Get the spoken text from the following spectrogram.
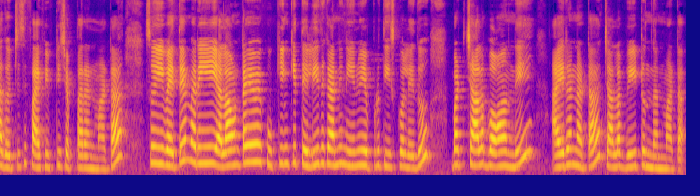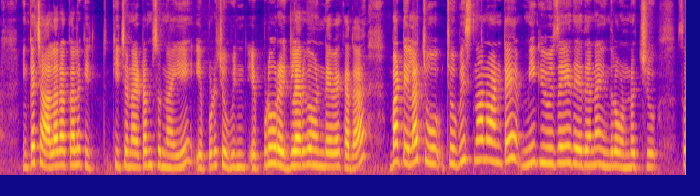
అది వచ్చేసి ఫైవ్ ఫిఫ్టీ చెప్పారనమాట సో ఇవైతే మరి ఎలా ఉంటాయో కుకింగ్కి తెలియదు కానీ నేను ఎప్పుడు తీసుకోలేదు. బట్ చాలా బాగుంది. ఐరన్ అట చాలా వెయిట్ ఉందన్నమాట. ఇంకా చాలా రకాల కిచెన్ ఐటమ్స్ ఉన్నాయి. ఎప్పుడు చూపి ఎప్పుడు రెగ్యులర్గా ఉండేవే కదా. బట్ ఇలా చూ చూపిస్తున్నాను అంటే మీకు యూజ్ అయ్యేది ఏదైనా ఇందులో ఉండొచ్చు. సో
